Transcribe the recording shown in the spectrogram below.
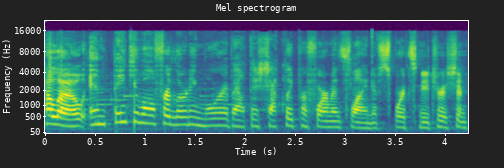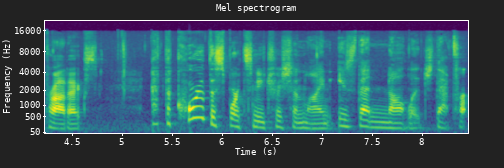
Hello, and thank you all for learning more about the Shaklee Performance line of sports nutrition products. At the core of the sports nutrition line is the knowledge that for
